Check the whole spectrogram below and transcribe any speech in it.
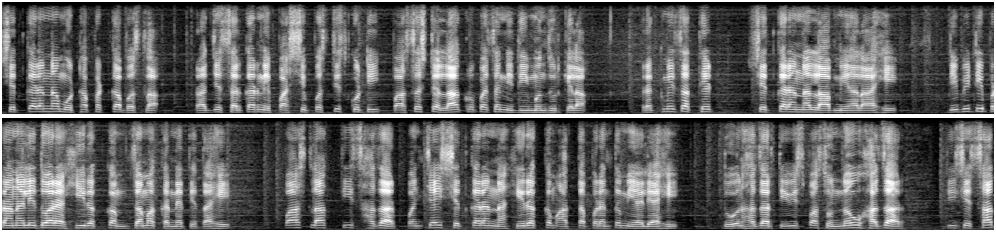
शेतकऱ्यांना मोठा फटका बसला. राज्य सरकारने पाचशे पस्तीस कोटी पासष्ट लाख रुपयाचा निधी मंजूर केला. रकमेचा थेट शेतकऱ्यांना लाभ मिळाला आहे. डी बी टी प्रणालीद्वारे ही रक्कम जमा करण्यात येत आहे. पाच लाख तीस हजार पंचेचाळीस शेतकऱ्यांना ही रक्कम आत्तापर्यंत मिळाली आहे. दोन हजार तेवीसपासून नऊ हजार तीनशे सात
